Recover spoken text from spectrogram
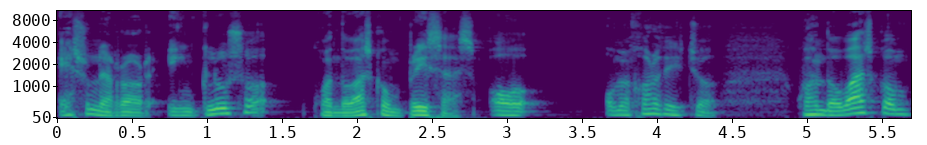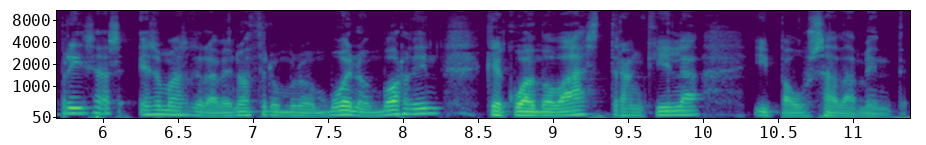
es un error. Incluso cuando vas con prisas, o, o mejor dicho, cuando vas con prisas es más grave no hacer un buen onboarding que cuando vas tranquila y pausadamente.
